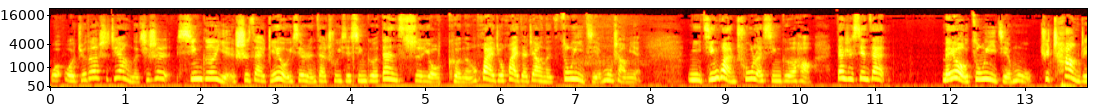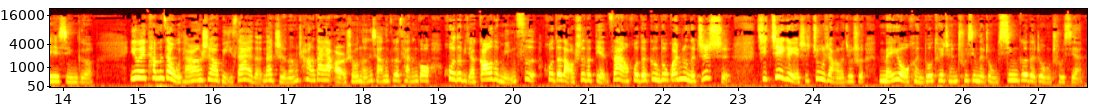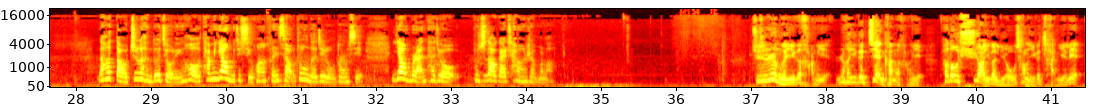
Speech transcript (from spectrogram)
我我觉得是这样的，其实新歌也是在，也有一些人在出一些新歌，但是有可能坏就坏在这样的综艺节目上面。你尽管出了新歌哈，但是现在没有综艺节目去唱这些新歌。因为他们在舞台上是要比赛的，那只能唱大家耳熟能详的歌，才能够获得比较高的名次，获得老师的点赞，获得更多观众的支持。其实这个也是助长了，就是没有很多推陈出新的这种新歌的这种出现，然后导致了很多九零后，他们要么就喜欢很小众的这种东西，要不然他就不知道该唱什么了。其实任何一个行业，任何一个健康的行业，它都需要一个流畅的一个产业链。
